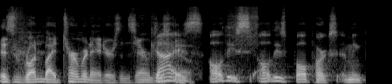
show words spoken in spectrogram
is run by Terminators in San Francisco. Guys, all these all these ballparks. I mean,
